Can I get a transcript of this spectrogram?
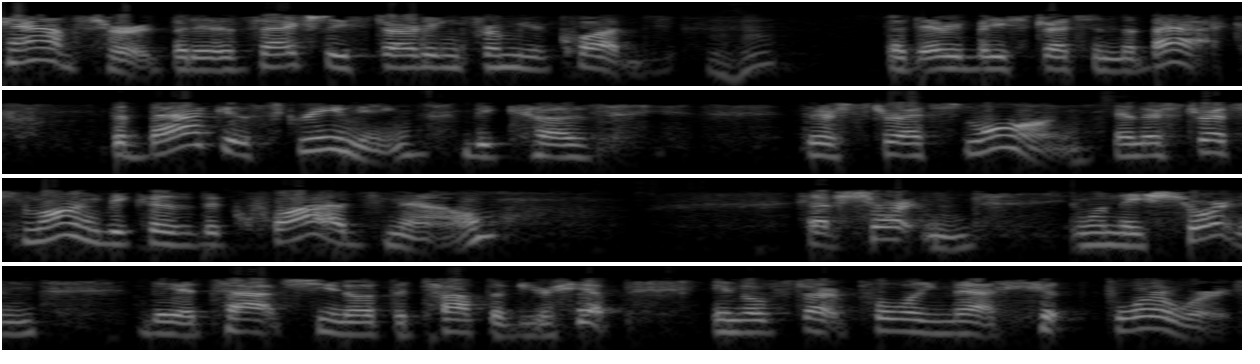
calves hurt, but it's actually starting from your quads. Mm-hmm. But everybody's stretching the back. The back is screaming because they're stretched long, and they're stretched long because the quads now have shortened. And when they shorten, they attach, you know, at the top of your hip, and they'll start pulling that hip forward.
